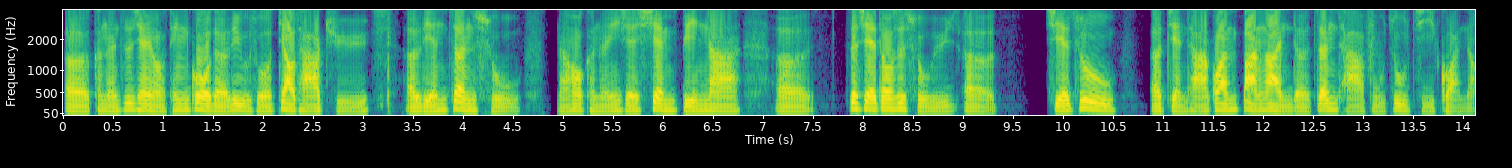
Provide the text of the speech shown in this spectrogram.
呃，可能之前有听过的，例如说调查局、呃，廉政署，然后可能一些宪兵啊，呃，这些都是属于呃协助。呃，检察官办案的侦查辅助机关哦，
